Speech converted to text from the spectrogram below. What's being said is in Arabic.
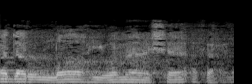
قدر الله وما شاء فعل.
